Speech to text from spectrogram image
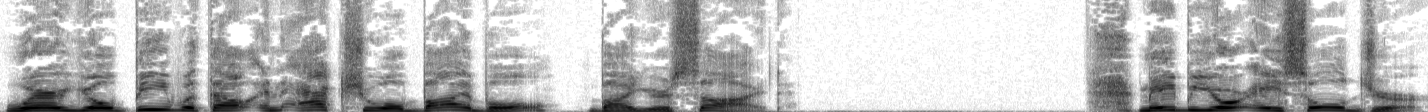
where you'll be without an actual Bible by your side. Maybe you're a soldier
